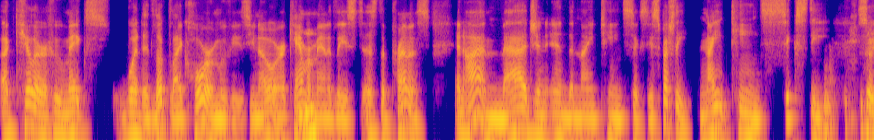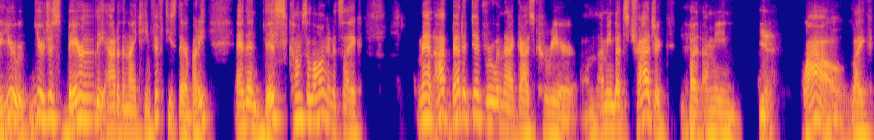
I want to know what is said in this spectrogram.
a killer who makes what it looked like horror movies, you know, or a mm-hmm. cameraman mm-hmm. at least as the premise. And I imagine in the 1960s, especially 1960. So you're you're just barely out of the 1950s there, buddy. And then this comes along and it's like, man, I bet it did ruin that guy's career. Um, I mean, that's tragic, but I mean, yeah, wow, like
